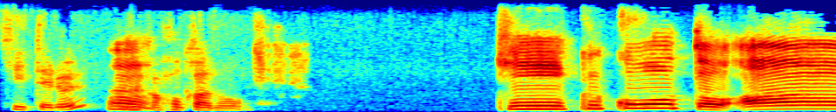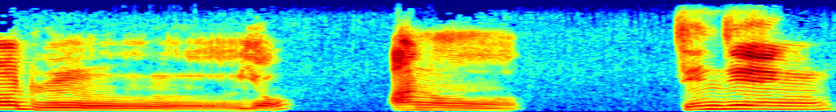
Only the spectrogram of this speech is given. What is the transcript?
聞いてる、うんなんか他の？聞くことあるよ。あの、全然、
